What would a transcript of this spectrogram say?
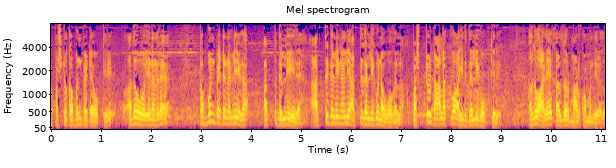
ಫಸ್ಟ್ ಕಬ್ಬನ್ಪೇಟೆ ಹೋಗ್ತೀರಿ. ಅದು ಏನಂದ್ರೆ, ಕಬ್ಬನ್ಪೇಟೆನಲ್ಲಿ ಈಗ ಹತ್ತು ಗಲ್ಲಿ ಇದೆ. ಹತ್ತು ಗಲ್ಲಿನಲ್ಲಿ ಹತ್ತು ಗಲ್ಲಿಗೂ ನಾವು ಹೋಗಲ್ಲ. ಫಸ್ಟ್ ನಾಲ್ಕು, ಐದು ಗಲ್ಲಿಗೆ ಹೋಗ್ತೀರಿ. ಅದು ಹಳೆ ಕಾಲದವ್ರು ಮಾಡ್ಕೊಂಡ್ ಬಂದಿರೋದು.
